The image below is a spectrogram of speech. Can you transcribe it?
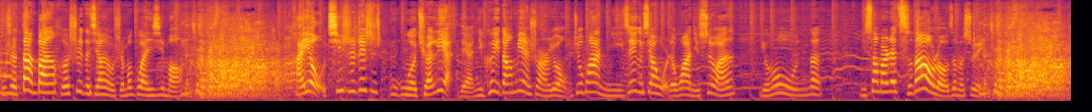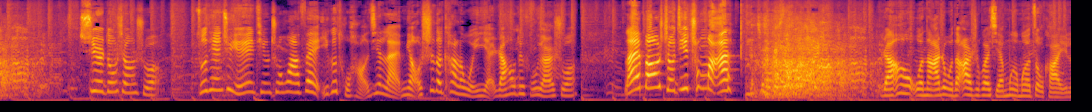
不是淡斑和睡得香有什么关系吗？还有，其实这是抹全脸的，你可以当面霜用，就怕你这个效果的话，你睡完以后，那你上班再迟到了，这么睡。旭日东升说，昨天去营业厅充话费，一个土豪进来，藐视的看了我一眼，然后对服务员说。来，把我手机充满。然后我拿着我的二十块钱，默默走开了。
